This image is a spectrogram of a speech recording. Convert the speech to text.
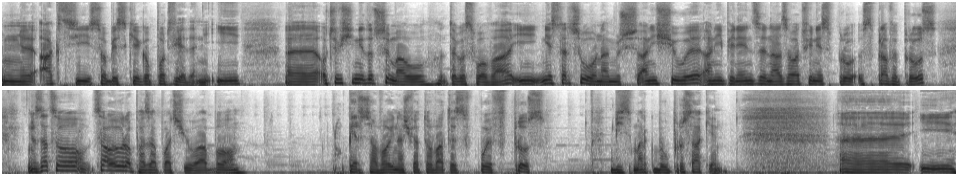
mm, akcji Sobieskiego pod Wiedeń. I e, oczywiście nie dotrzymał tego słowa i nie starczyło nam już ani siły, ani pieniędzy na załatwienie spru- sprawy Prus, za co cała Europa zapłaciła, bo pierwsza wojna światowa to jest wpływ Prus. Bismarck był Prusakiem. E, I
